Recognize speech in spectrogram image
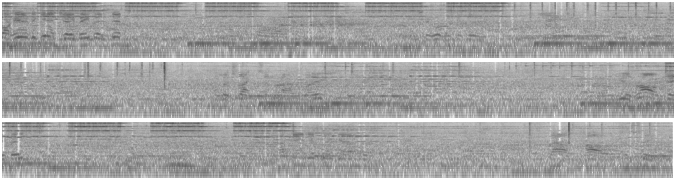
They gonna hit it again, JB, but it didn't. So, uh, let's see what we can do. It looks like it's in the right place. You was wrong, JB. I can't get that get under thousand dollars. Let's see.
